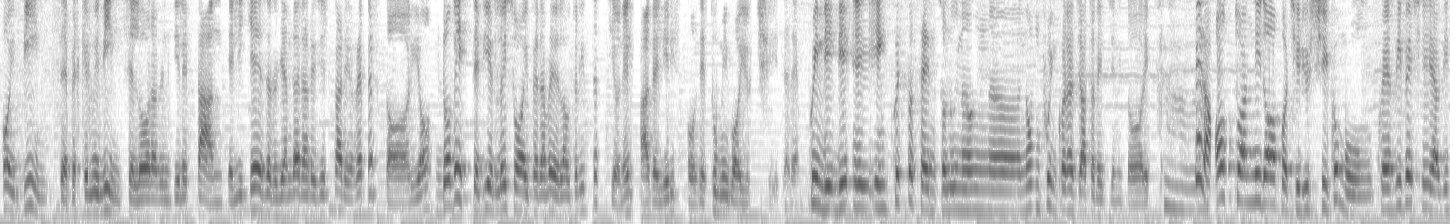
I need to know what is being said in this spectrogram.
poi vinse, perché lui vinse l'ora del dilettante, gli chiesero di andare a registrare il repertorio, dovette dirlo ai suoi per avere l'autorizzazione e il padre gli rispose tu mi vuoi uccidere. Quindi di, in questo senso lui non, non fu incoraggiato dai genitori. Mm. Però otto anni dopo ci riuscì comunque, rifece audizioni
